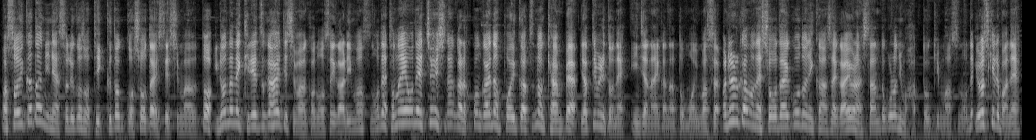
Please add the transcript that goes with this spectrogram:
まあそういう方にね、それこそ TikTok を招待してしまうと、いろんなね、亀裂が入ってしまう可能性がありますので、その辺をね、注意しながら今回のポイ活のキャンペーンやってみるとね、いいんじゃないかなと思います。まあ、ルルカのね、招待コードに関しては概要欄下のところにも貼っておきますので、よろしければね、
